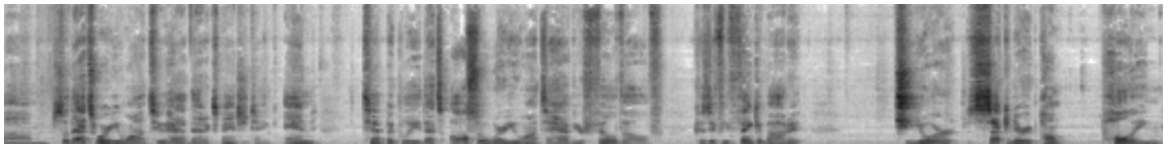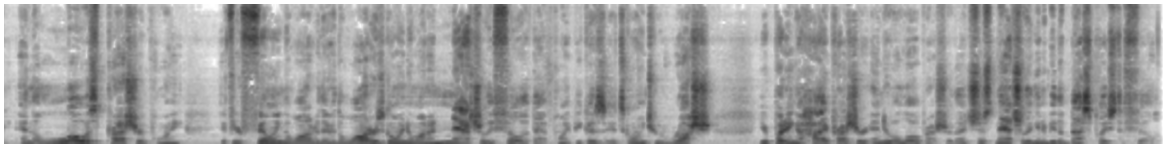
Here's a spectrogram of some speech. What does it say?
Um, so that's where you want to have that expansion tank. And typically that's also where you want to have your fill valve because if you think about it your secondary pump pulling and the lowest pressure point if you're filling the water there. The water is going to want to naturally fill at that point because it's going to rush. You're putting a high pressure into a low pressure. That's just naturally going to be the best place to fill.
